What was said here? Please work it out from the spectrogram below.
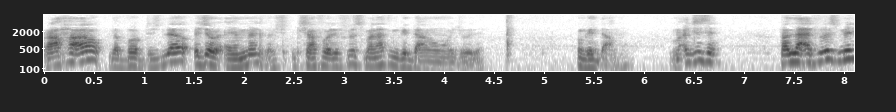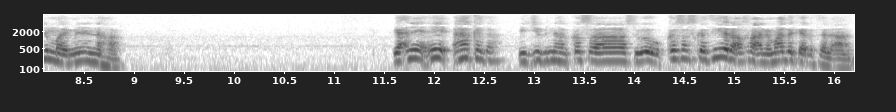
راحوا ذبوه بدجله إجوا يمه شافوا الفلوس مالتهم قدامهم موجودة. وقدامهم معجزة. طلع الفلوس من الماء من النهر. يعني إيه هكذا. يجيب لنا القصص وقصص كثيرة أخرى أنا ما ذكرتها الآن.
